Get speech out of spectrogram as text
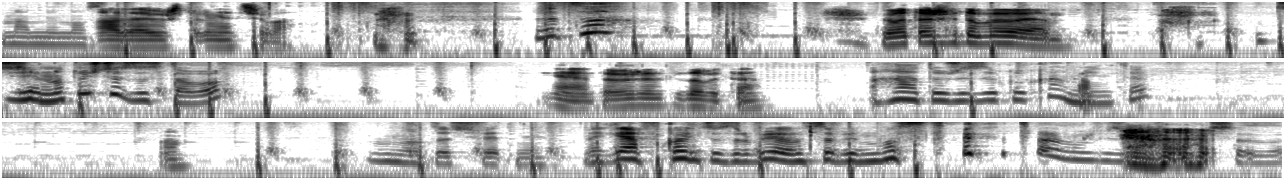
mamy most. Ale już tego nie trzeba. Że co? No bo to już wydobyłem. Gdzie? No tu jeszcze zostało. Nie, to już jest wydobyte. Aha, to już jest zwykły kamień, tak? No. No to świetnie. Jak ja w końcu zrobiłam sobie mostek, to mówisz, że nie trzeba.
